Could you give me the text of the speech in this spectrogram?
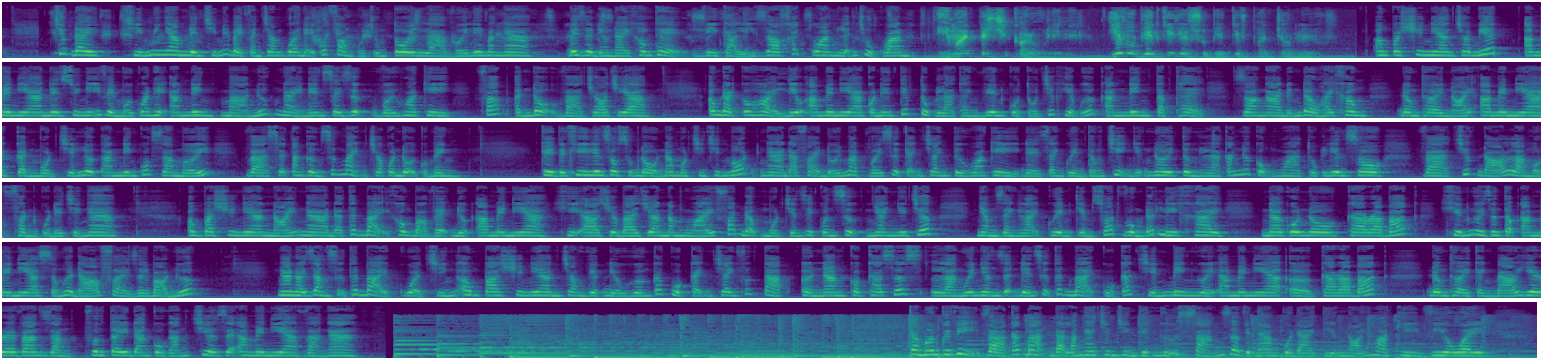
Trước đây, 95 đến 97% quan hệ quốc phòng của chúng tôi là với Liên bang Nga. Bây giờ điều này không thể vì cả lý do khách quan lẫn chủ quan. Ông Pashinyan cho biết Armenia nên suy nghĩ về mối quan hệ an ninh mà nước này nên xây dựng với Hoa Kỳ, Pháp, Ấn Độ và Georgia. Ông đặt câu hỏi liệu Armenia có nên tiếp tục là thành viên của Tổ chức Hiệp ước An ninh Tập thể do Nga đứng đầu hay không, đồng thời nói Armenia cần một chiến lược an ninh quốc gia mới và sẽ tăng cường sức mạnh cho quân đội của mình. Kể từ khi Liên Xô sụp đổ năm 1991, Nga đã phải đối mặt với sự cạnh tranh từ Hoa Kỳ để giành quyền thống trị những nơi từng là các nước Cộng hòa thuộc Liên Xô và trước đó là một phần của đế chế Nga. Ông Pashinyan nói Nga đã thất bại không bảo vệ được Armenia khi Azerbaijan năm ngoái phát động một chiến dịch quân sự nhanh như chớp nhằm giành lại quyền kiểm soát vùng đất ly khai Nagorno-Karabakh, khiến người dân tộc Armenia sống ở đó phải rời bỏ nước. Nga nói rằng sự thất bại của chính ông Pashinyan trong việc điều hướng các cuộc cạnh tranh phức tạp ở Nam Caucasus là nguyên nhân dẫn đến sự thất bại của các chiến binh người Armenia ở Karabakh, đồng thời cảnh báo Yerevan rằng phương Tây đang cố gắng chia rẽ Armenia và Nga. Cảm ơn quý vị và các bạn đã lắng nghe chương trình Việt ngữ sáng giờ Việt Nam của Đài Tiếng Nói Hoa Kỳ VOA.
